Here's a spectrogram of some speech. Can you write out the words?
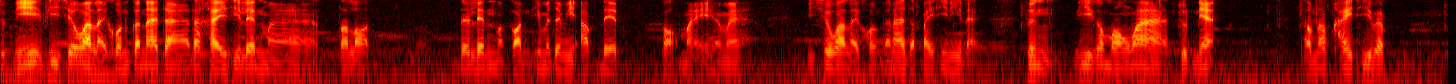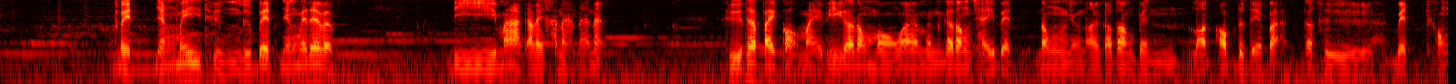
จุดนี้พี่เชื่อว่าหลายคนก็น่าจะถ้าใครที่เล่นมาตลอดได้เล่นมาก่อนที่มันจะมีอัปเดตเกาะใหม่ใช่ไหมพี่เชื่อว่าหลายคนก็น่าจะไปที่นี่แหละ ซึ่งพี่ก็มองว่าจุดเนี้ยสำหรับใครที่แบบเบ็ดยังไม่ถึงหรือเบ็ดยังไม่ได้แบบดีมากอะไรขนาดนั้นอะคือถ้าไปเกาะใหม่พี่ก็ต้องมองว่ามันก็ต้องใช้เบ็ดต้องอย่างน้อยก็ต้องเป็น lot of the depth อะก็คือเบ็ดของ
